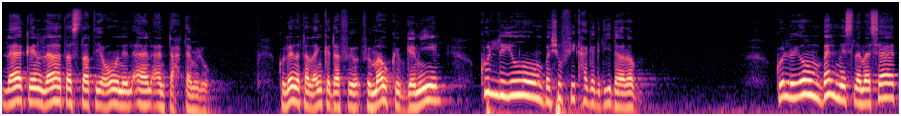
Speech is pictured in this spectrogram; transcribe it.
لكن لا تستطيعون الآن أن تحتملوا كلنا طالعين كده في في موكب جميل. كل يوم بشوف فيك حاجة جديدة يا رب. كل يوم بلمس لمسات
